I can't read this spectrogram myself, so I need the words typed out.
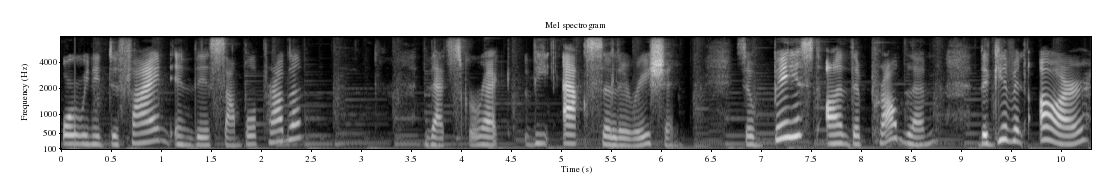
or we need to find in this sample problem? That's correct, the acceleration. So based on the problem, the given r,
